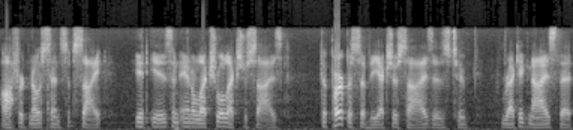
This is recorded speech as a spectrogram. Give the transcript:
offered no sense of sight. It is an intellectual exercise. The purpose of the exercise is to recognize that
